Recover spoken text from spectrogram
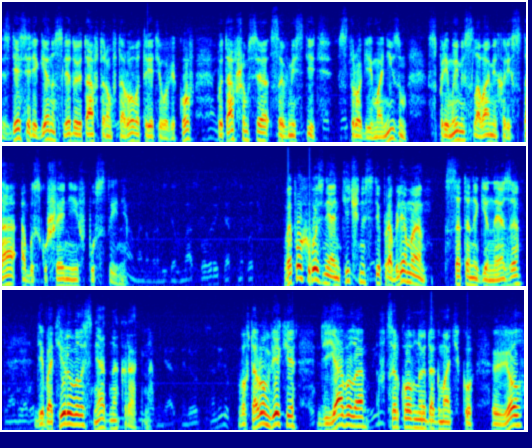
Здесь Оригена следует авторам II-III веков, пытавшимся совместить строгий манизм с прямыми словами Христа об искушении в пустыне. В эпоху поздней античности проблема сатаногенеза дебатировалась неоднократно. Во II веке дьявола в церковную догматику ввел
